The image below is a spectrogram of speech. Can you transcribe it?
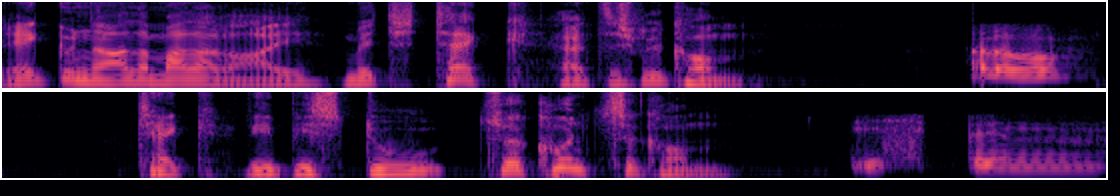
regionale Malerei mit Tech. Herzlich willkommen. Hallo. Tech, wie bist du zur Kunst gekommen? Ich bin,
